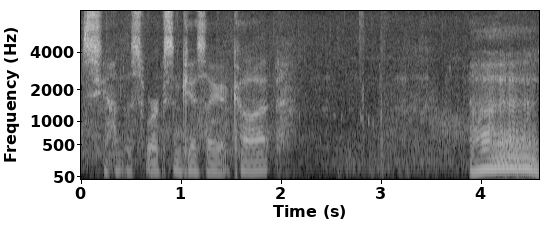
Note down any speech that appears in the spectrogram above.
see this works in case I get caught. Ah.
